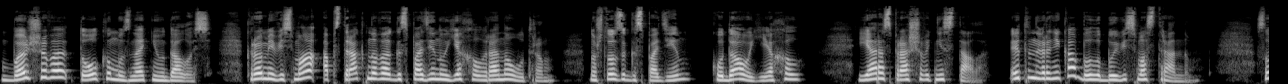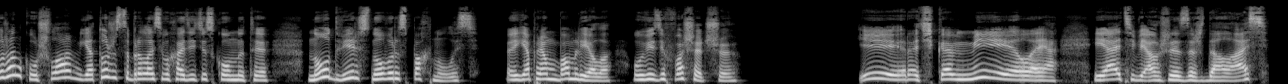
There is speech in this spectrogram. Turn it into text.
Большего толком узнать не удалось. Кроме весьма абстрактного «господин уехал рано утром». Но что за господин? Куда уехал? Я расспрашивать не стала. Это наверняка было бы весьма странным. Служанка ушла, я тоже собралась выходить из комнаты, но дверь снова распахнулась. Я прям бомлела, увидев вошедшую. «Кирочка, милая, я тебя уже заждалась!»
